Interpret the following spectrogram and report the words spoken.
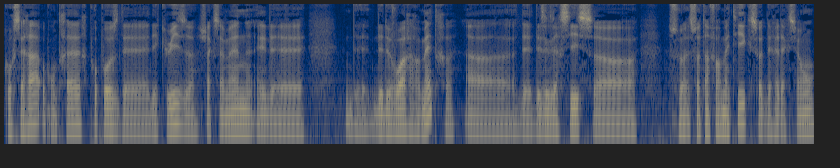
Coursera, au contraire, propose des, des quiz chaque semaine et des, des, des devoirs à remettre, euh, des, des, exercices euh, soit, soit informatiques, soit des rédactions.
